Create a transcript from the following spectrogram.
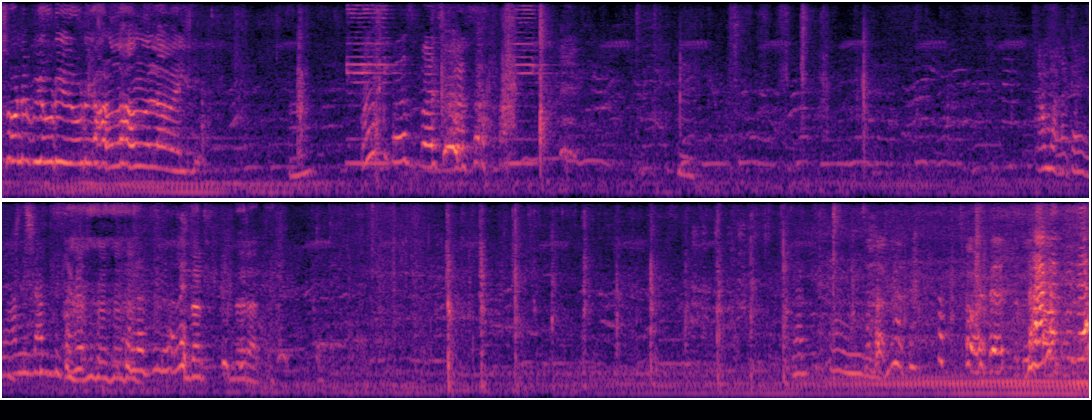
सोनं एवढी एवढी हळू हळू लावायची बस बस बस बस आम्हाला काय नाही आम्ही आमचं सगळं दर झालं तुझं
